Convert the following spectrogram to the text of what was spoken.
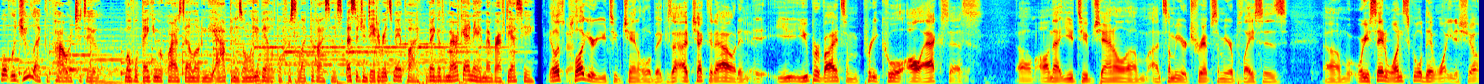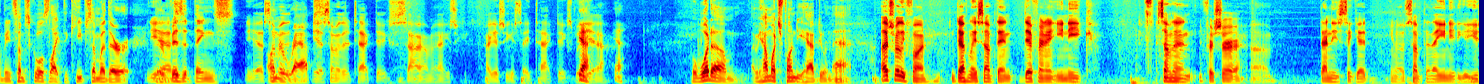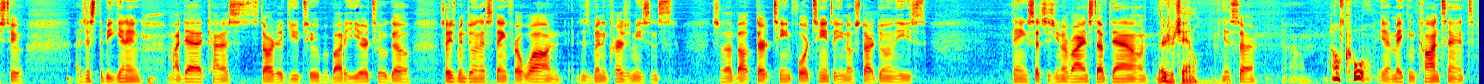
What would you like the power to do? Mobile banking requires downloading the app and is only available for select devices. Message and data rates may apply. Bank of America and a member FDIC. Yeah, let's plug your YouTube channel a little bit because I've checked it out and it, you you provide some pretty cool all access um, on that YouTube channel um, on some of your trips, some of your places. Um, were you saying one school didn't want you to show? I mean, some schools like to keep some of their their visit things yeah under the- wraps. yeah some of their tactics i, I mean I guess, you could, I guess you could say tactics but Yeah. yeah Yeah. But what um, I mean, how much fun do you have doing that? That's really fun. Definitely something different and unique. Something for sure um, that needs to get you know something that you need to get used to. Uh, just the beginning, my dad kind of started YouTube about a year or two ago, so he's been doing this thing for a while and has been encouraging me since so about 13, 14 to you know start doing these things such as you know writing stuff down. There's your channel. Yes, sir. Um, Oh, cool. yeah, making content,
